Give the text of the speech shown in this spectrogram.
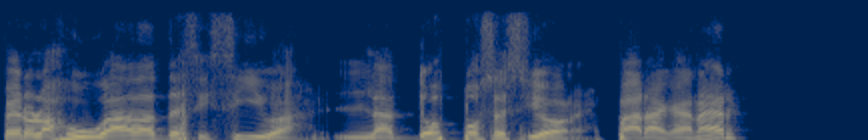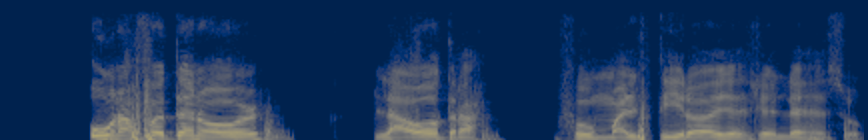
Pero las jugadas decisivas, las dos posesiones para ganar, una fue Tenover, la otra fue un mal tiro de Yesriel de Jesús.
